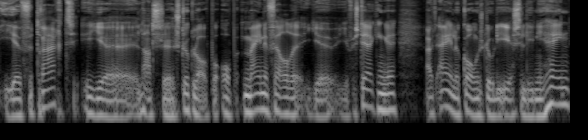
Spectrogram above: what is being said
Je vertraagt, je laat ze stuk lopen op mijnenvelden, je, je versterkingen. Uiteindelijk komen ze door die eerste linie heen.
